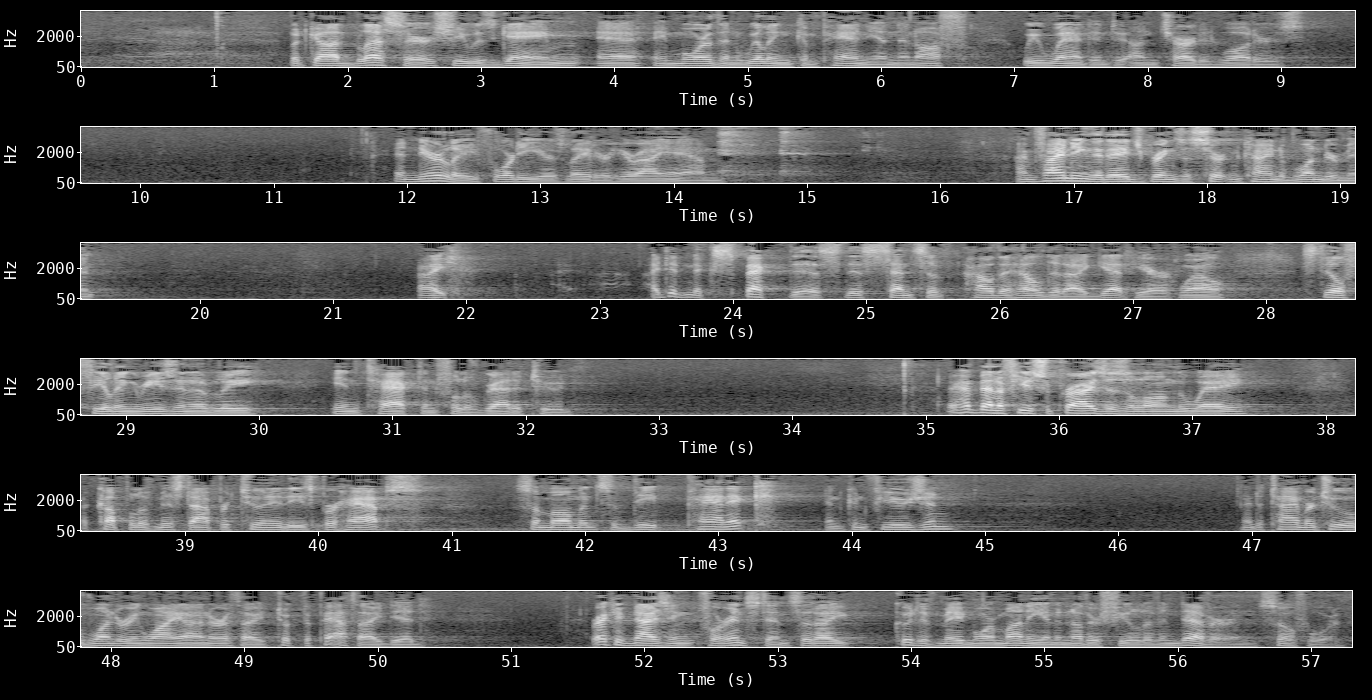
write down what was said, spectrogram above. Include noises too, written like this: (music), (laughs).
But God bless her, she was game, a, more than willing companion, and off we went into uncharted waters. And nearly 40 years later, here I am. I'm finding that age brings a certain kind of wonderment. I, I didn't expect this, this sense of how the hell did I get here while still feeling reasonably intact and full of gratitude. There have been a few surprises along the way, a couple of missed opportunities perhaps, some moments of deep panic and confusion, and a time or two of wondering why on earth I took the path I did. Recognizing, for instance, that I could have made more money in another field of endeavor and so forth.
